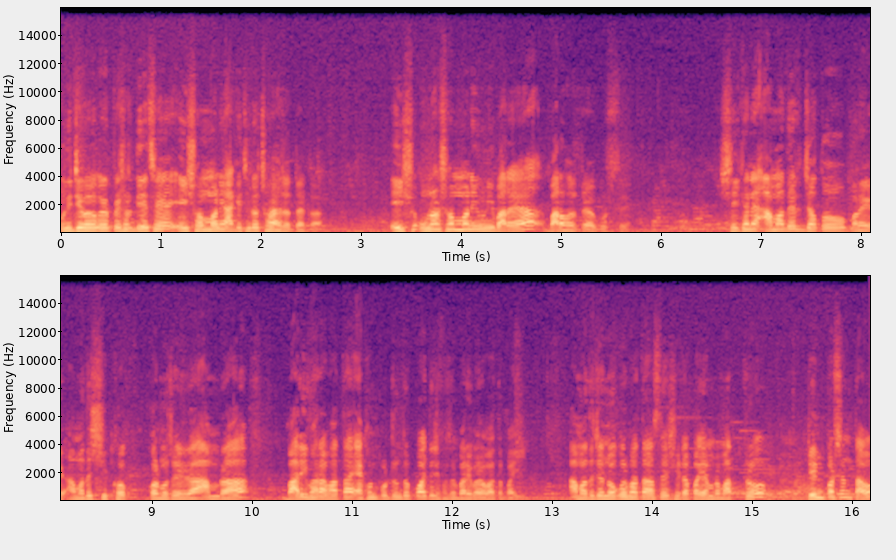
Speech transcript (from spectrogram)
উনি যেভাবে করে প্রেশার দিয়েছে, এই সম্মানই আগে ছিল ছয় হাজার টাকা। এই ওনার সম্মানই উনি বাড়ায়া বারো হাজার টাকা করছে। সেখানে আমাদের যত মানে আমাদের শিক্ষক কর্মচারীরা, আমরা বাড়ি ভাড়া ভাতা এখন পর্যন্ত পঁয়ত্রিশ পার্সেন্ট বাড়ি ভাড়া ভাতা পাই। আমাদের যে নগর ভাতা আছে, সেটা পাই আমরা মাত্র টেন পার্সেন্ট তাও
